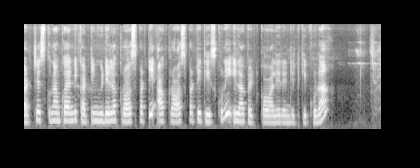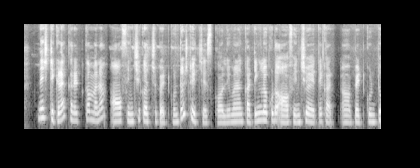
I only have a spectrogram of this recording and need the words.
కట్ చేసుకుందాం కదండి కటింగ్ వీడియోలో క్రాస్ పట్టి ఆ క్రాస్ పట్టి తీసుకుని ఇలా పెట్టుకోవాలి రెండింటికి కూడా. నెక్స్ట్ ఇక్కడ కరెక్ట్గా మనం హాఫ్ ఇంచ్ ఖర్చు పెట్టుకుంటూ స్టిచ్ చేసుకోవాలి. మనం కటింగ్లో కూడా హాఫ్ ఇంచ్ అయితే కట్ పెట్టుకుంటూ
